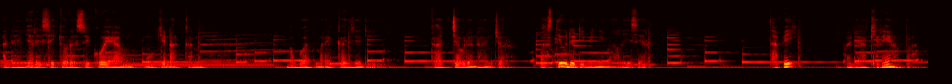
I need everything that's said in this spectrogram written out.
adanya resiko-resiko yang mungkin akan ngebuat mereka jadi kacau dan hancur. Pasti udah diminimalisir. Tapi pada akhirnya apa?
